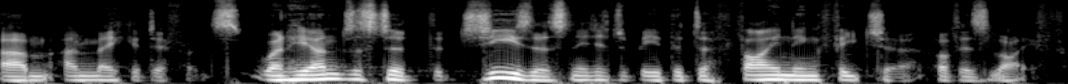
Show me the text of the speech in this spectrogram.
um, and make a difference. When he understood that Jesus needed to be the defining feature of his life.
